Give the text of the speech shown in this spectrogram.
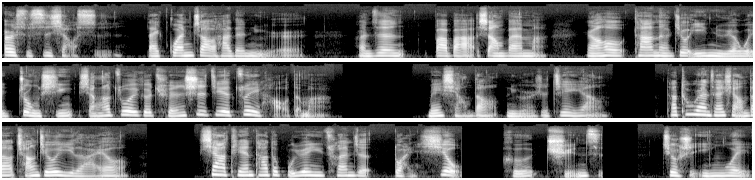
二十四小时来关照他的女儿，反正爸爸上班嘛，然后他呢就以女儿为重心，想要做一个全世界最好的妈。没想到女儿是这样，他突然才想到，长久以来哦，夏天他都不愿意穿着短袖和裙子，就是因为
